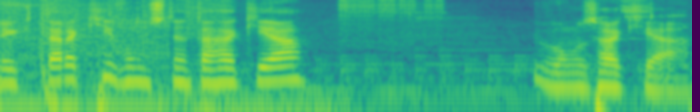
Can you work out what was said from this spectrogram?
Conectar aqui, vamos tentar hackear. E vamos hackear.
